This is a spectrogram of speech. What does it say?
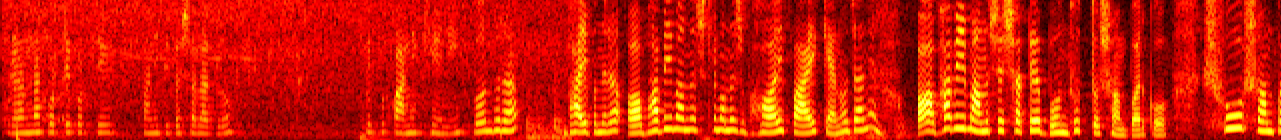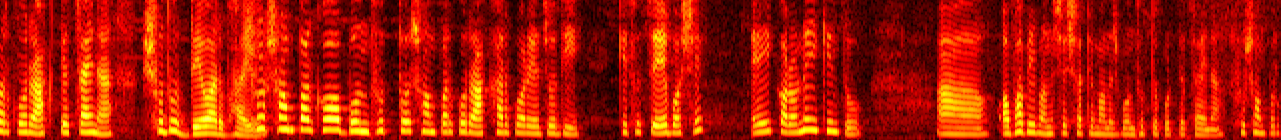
রান্না করতে করতে পানি পিপাসা লাগল। একটু পানি খেয়ে নিই। বন্ধুরা ভাই বোনেরা অভাবী মানুষকে মানুষ ভয় পায় কেন জানেন? অভাবী মানুষের সাথে বন্ধুত্ব সম্পর্ক। সুসম্পর্ক রাখতে চায় না শুধু দেওয়ার ভয়। সুসম্পর্ক বন্ধুত্ব সম্পর্ক রাখার পরে যদি কিছু চেয়ে বসে এই কারণেই কিন্তু অভাবী মানুষের সাথে মানুষ বন্ধুত্ব করতে চায় না, সুসম্পর্ক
